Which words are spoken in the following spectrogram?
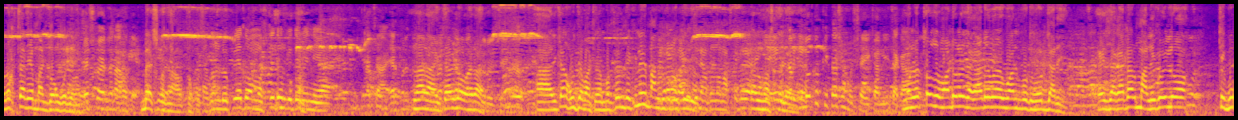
অনেকটারে মানে জঙ্গলে বেশ কয়েকজন আহত। বেশ করছে। এখন লোকরে তো মসজিদের ভিতরে নিয়ে না না এটা হইল ওরা। আর এখানে হইতে পারছে না মোটর দেখিলে বাঙ্গি মূলত জায়গাটা? ওয়ান ফোর জানি। এই জায়গাটার মালিক হইল টিপু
